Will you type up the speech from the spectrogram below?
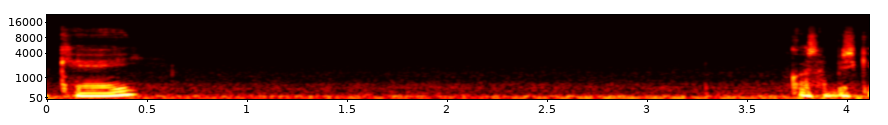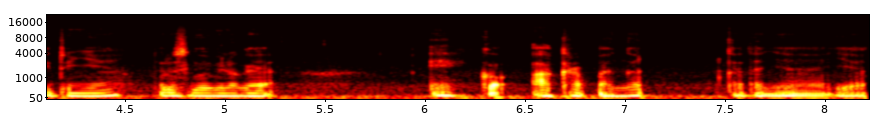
oke okay. kok sampai segitunya? Terus gue bilang kayak eh kok akrab banget? Katanya ya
